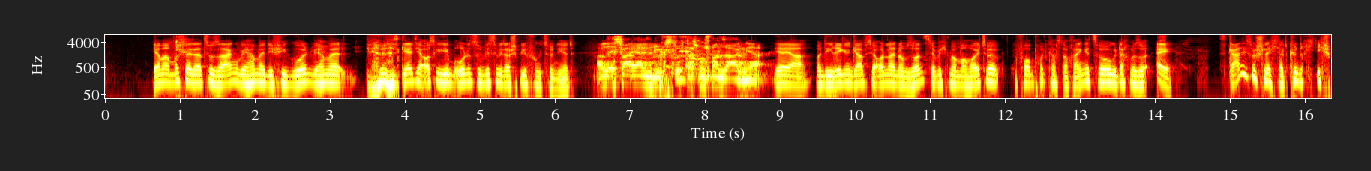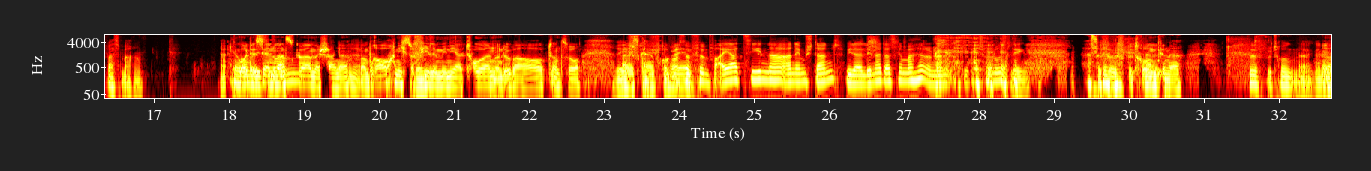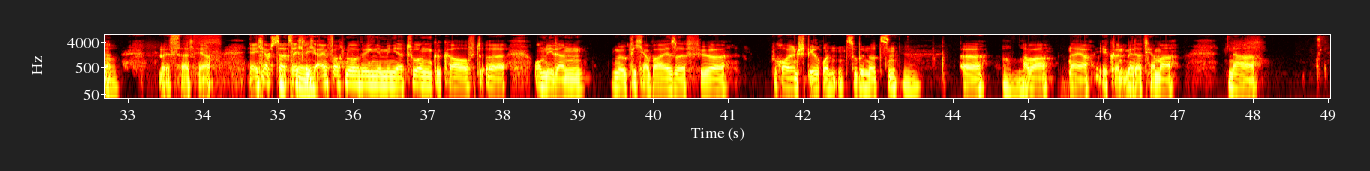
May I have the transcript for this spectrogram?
Ja, man muss ja dazu sagen, wir haben ja die Figuren, wir haben ja wir haben das Geld ja ausgegeben, ohne zu wissen, wie das Spiel funktioniert. Also es war eher ein Glücksgriff, das muss man sagen, ja. Ja, ja. Und die Regeln gab es ja online umsonst. Die habe ich mir mal heute vor dem Podcast noch reingezogen und dachte mir so, ey, ist gar nicht so schlecht, das könnte richtig Spaß machen. Ja, ja gut, ist ja nur ein Skirmisher, ne? Ja. Man braucht nicht so viele Miniaturen und überhaupt und so. Richtig. Alles kein Problem. Du brauchst nur fünf Eier ziehen da an dem Stand, wie der Lennart das gemacht hat, und dann kannst du schon loslegen. Hast du fünf Betrunkene. fünf Betrunkene, genau. So ist das, ja. Ja, ich habe es tatsächlich okay. einfach nur wegen den Miniaturen gekauft, äh, um die dann möglicherweise für Rollenspielrunden zu benutzen. Ja. Äh, oh aber naja, ihr könnt mir das ja mal nah,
